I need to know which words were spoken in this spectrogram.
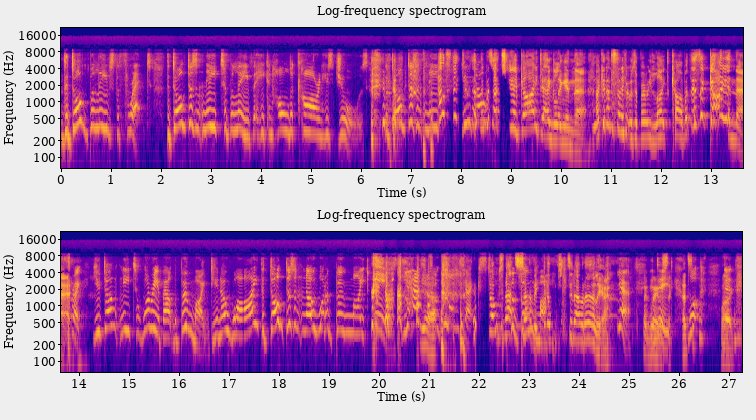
The dog believes the threat. The dog doesn't need to believe that he can hold a car in his jaws. The dog doesn't need. To How did they do that? There was actually a guy dangling in there. I can understand if it was a very light car, but there's a guy in there. Right. You don't need to worry about the boom mic. Do you know why? The dog doesn't know what a boom mic is. You have Yeah. no context. Dog's that for boom savvy. mic. It worked it out earlier. Yeah, Like, indeed. that's What mic. they're,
